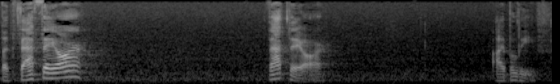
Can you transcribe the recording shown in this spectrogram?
But that they are, that they are, I believe.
